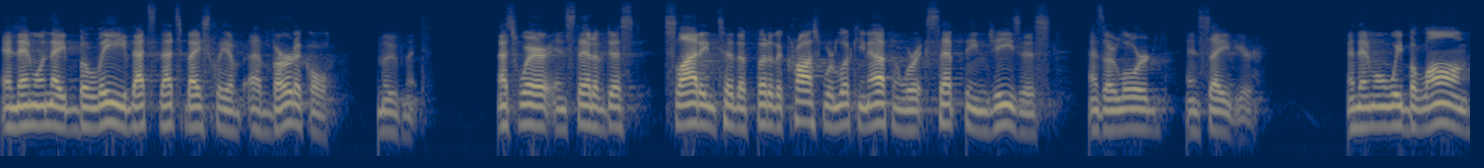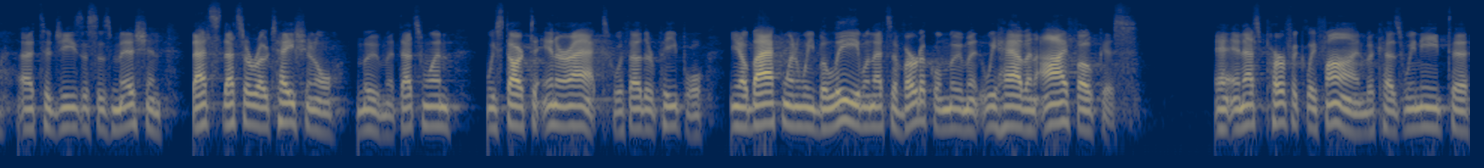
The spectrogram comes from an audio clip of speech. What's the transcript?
And then when they believe, that's, that's basically a, a vertical movement. That's where instead of just sliding to the foot of the cross, we're looking up and we're accepting Jesus as our Lord and Savior. And then when we belong uh, to Jesus' mission, that's, that's a rotational movement. That's when we start to interact with other people. You know, back when we believe, when that's a vertical movement, we have an eye focus. And, and that's perfectly fine because we need to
